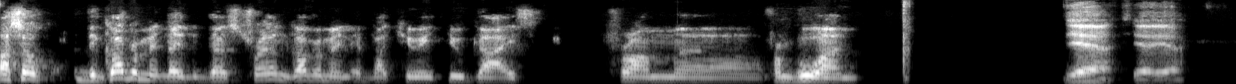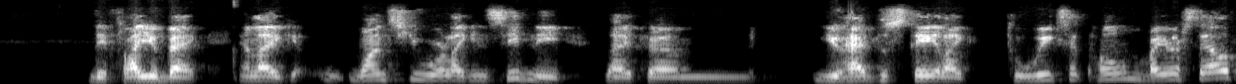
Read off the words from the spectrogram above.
Uh, so the government, like the Australian government, evacuate you guys from uh, from Wuhan. Yeah, yeah, yeah. They fly you back, and like once you were like in Sydney, like um, you had to stay like two weeks at home by yourself,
